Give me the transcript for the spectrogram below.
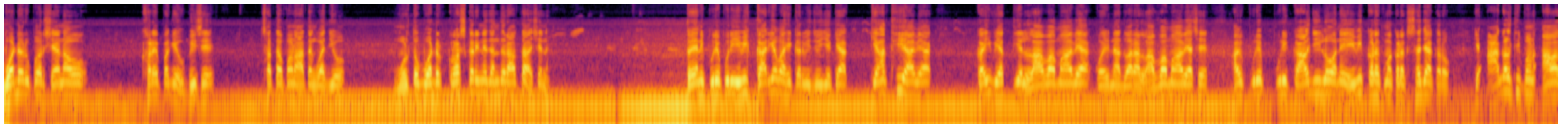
બોર્ડર ઉપર સેનાઓ ખડે પગે ઊભી છે. છતાં પણ આતંકવાદીઓ મૂળ તો બોર્ડર ક્રોસ કરીને જ અંદર આવતા હશે ને. તો એની પૂરેપૂરી એવી કાર્યવાહી કરવી જોઈએ કે આ ક્યાંથી આવ્યા, કઈ વ્યક્તિએ લાવવામાં આવ્યા, કોઈના દ્વારા લાવવામાં આવ્યા છે આવી પૂરેપૂરી કાળજી લો અને એવી કડકમાં કડક સજા કરો કે આગળથી પણ આવા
